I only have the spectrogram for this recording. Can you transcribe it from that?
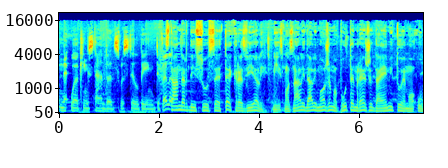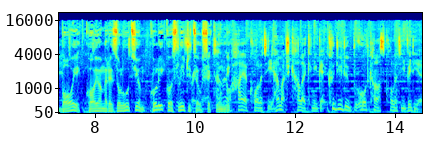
Networking standards were still being developed. Standardi su se tek razvijali. Nismo znali da li možemo putem mreže da emitujemo u boji, kojom rezolucijom, koliko sličica u sekundi. How higher quality, how much color can you get? Could you do broadcast quality video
